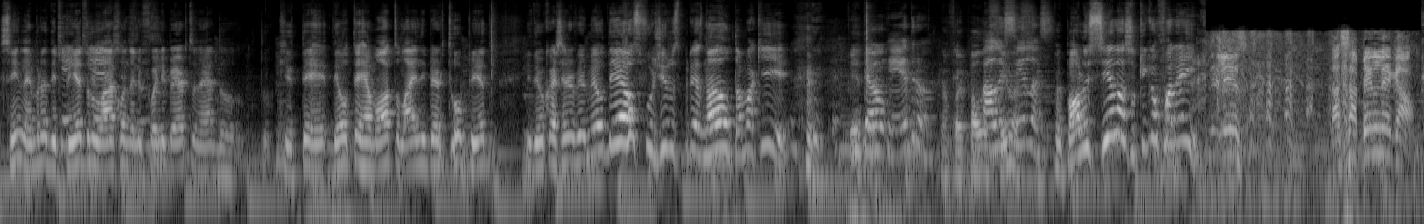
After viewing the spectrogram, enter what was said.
Sim, lembra de Pedro é lá quando ele Jesus? foi liberto, né? Do, do- que ter- deu o terremoto lá e libertou o Pedro. E deu o carcereiro veio, meu Deus, fugiram os presos. Não, tamo aqui. então, Pedro? Não foi Paulo, Paulo e Silas? Silas? Foi Paulo e Silas, o que que eu falei? Beleza. Tá sabendo legal.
